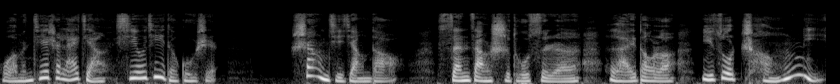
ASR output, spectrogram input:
我们接着来讲《西游记》的故事。上集讲到，三藏师徒四人来到了一座城里，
